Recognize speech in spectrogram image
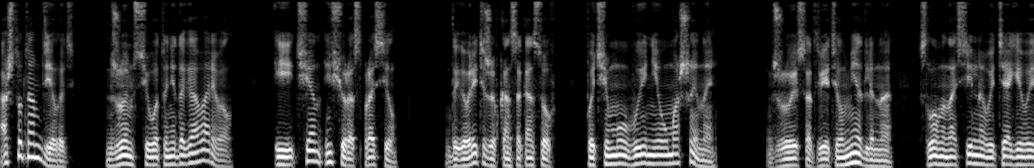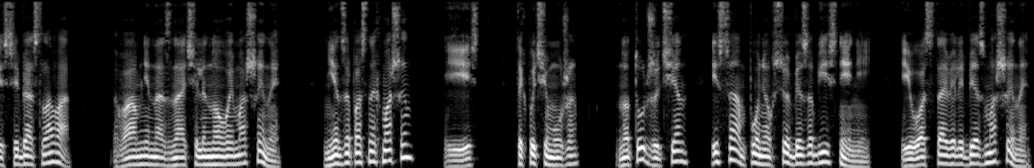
А что там делать? Джоймс чего-то не договаривал. И Чен еще раз спросил. Договорите же, в конце концов, почему вы не у машины? Джойс ответил медленно, словно насильно вытягивая из себя слова. «Вам не назначили новой машины. Нет запасных машин? Есть. Так почему же?» Но тут же Чен и сам понял все без объяснений. Его оставили без машины.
